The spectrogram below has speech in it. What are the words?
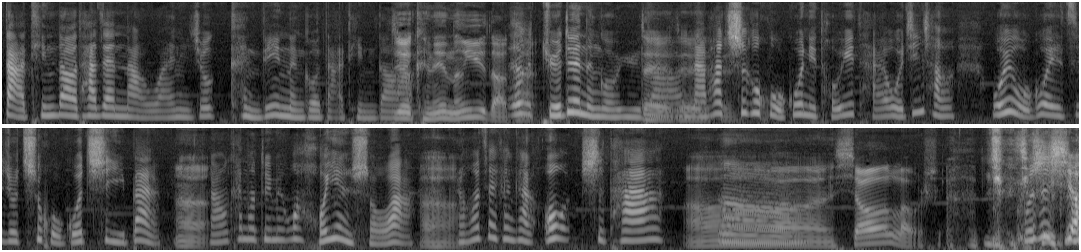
打听到他在哪玩，你就肯定能够打听到。就肯定能遇到他。呃，。绝对能够遇到，对对哪怕吃个火锅，你头一抬，我经常我有过一次，就吃火锅吃一半，嗯然后看到对面，哇，好眼熟啊，啊。然后再看看，哦，是他，啊，肖老师，不是肖，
